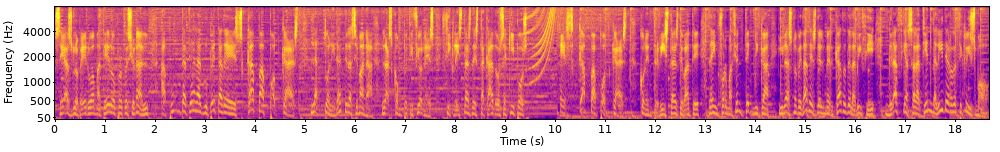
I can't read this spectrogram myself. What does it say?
Seas globero, amateur o profesional, apúntate a la grupeta de Escapa Podcast. La actualidad de la semana, las competiciones, ciclistas destacados, equipos. Escapa Podcast, con entrevistas, debate, la información técnica y las novedades del mercado de la bici gracias a la tienda líder de ciclismo.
